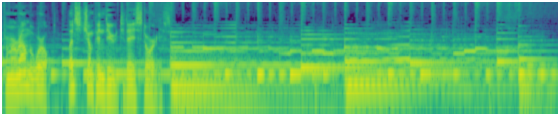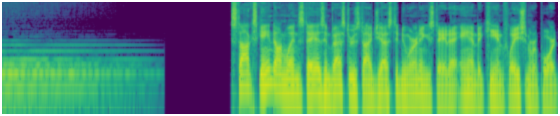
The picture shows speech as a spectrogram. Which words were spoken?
from around the world. Let's jump into today's stories. Stocks gained on Wednesday as investors digested new earnings data and a key inflation report,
